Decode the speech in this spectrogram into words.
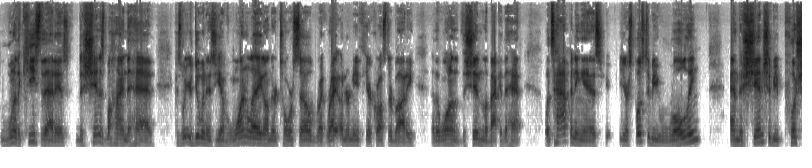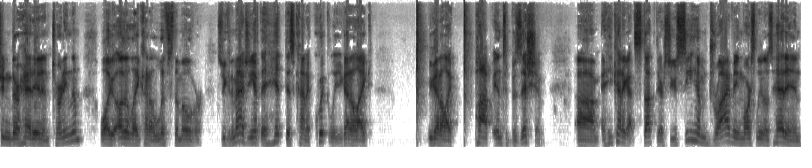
one of the keys to that is the shin is behind the head because what you're doing is you have one leg on their torso, like right underneath here across their body, and the one on the shin in the back of the head. What's happening is you're supposed to be rolling, and the shin should be pushing their head in and turning them, while your other leg kind of lifts them over. So you can imagine you have to hit this kind of quickly. You got to like, you got to like pop into position. Um, and he kind of got stuck there. So you see him driving Marcellino's head in,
